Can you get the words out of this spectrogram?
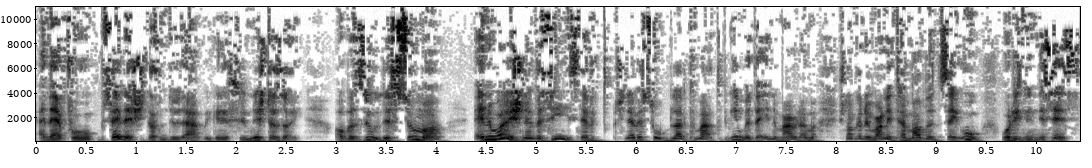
And therefore, say that she doesn't do that, we can assume nishtazoi. Of a zoo, this summa, in a way, she never sees. Never, she never saw blood come out to begin with. That in a married woman, she's not going to run into her mother and say, "Oh, what do you think this is?"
